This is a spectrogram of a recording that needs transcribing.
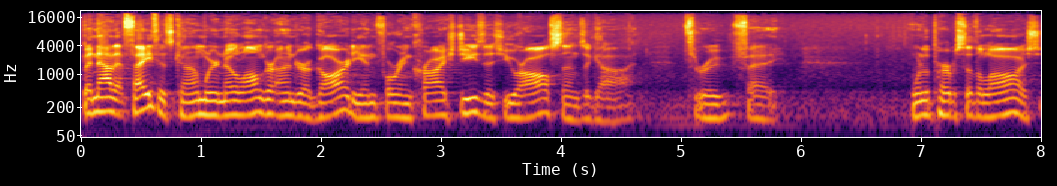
But now that faith has come, we're no longer under a guardian, for in Christ Jesus you are all sons of God through faith. One of the purposes of the law is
